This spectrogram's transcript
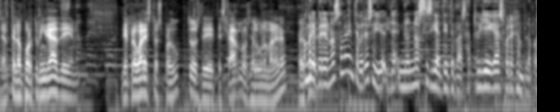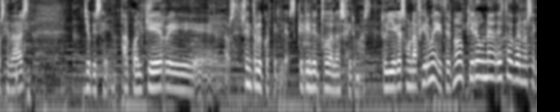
darte la oportunidad de, de probar estos productos, de testarlos de alguna manera. Parece- Hombre, pero no solamente por eso, yo no, no sé si a ti te pasa. Tú llegas, por ejemplo, pues te vas, yo qué sé, a cualquier eh, no sé, centro del corte inglés, que tiene todas las firmas. Tú llegas a una firma y dices, no, quiero una, esto va no sé,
